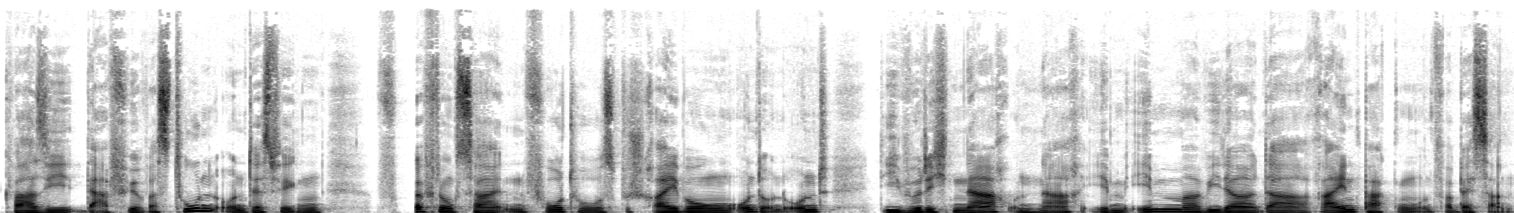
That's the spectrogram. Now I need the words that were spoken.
quasi dafür was tun und deswegen Öffnungszeiten, Fotos, Beschreibungen und, und, und, die würde ich nach und nach eben immer wieder da reinpacken und verbessern.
